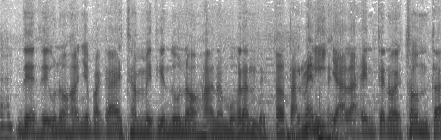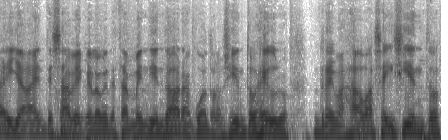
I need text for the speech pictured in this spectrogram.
desde unos años para acá, están metiendo una hojana muy grande. Totalmente. Y ya la gente no es tonta y ya la gente sabe que lo que te están vendiendo ahora, 400 euros, rebajado a 600,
